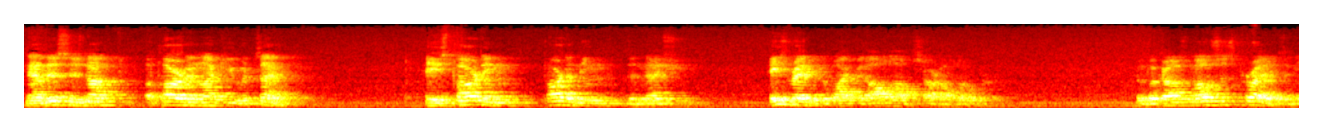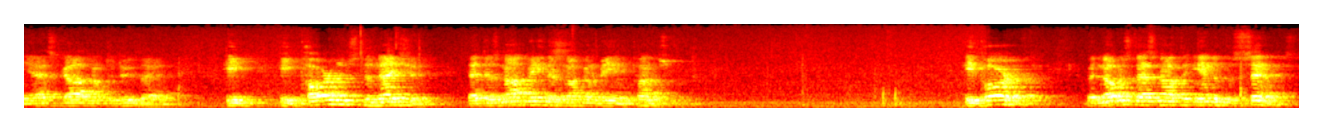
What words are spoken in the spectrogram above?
Now this is not a pardon like you would think. He's pardoning, pardoning the nation. He's ready to wipe it all off and start all over. But because Moses prays and he asks God not to do that, he, he pardons the nation. That does not mean there's not going to be any punishment. He pardons them. But notice that's not the end of the sentence.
